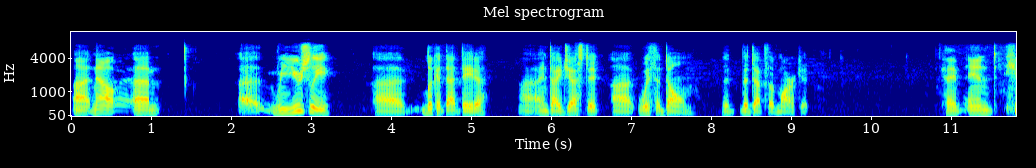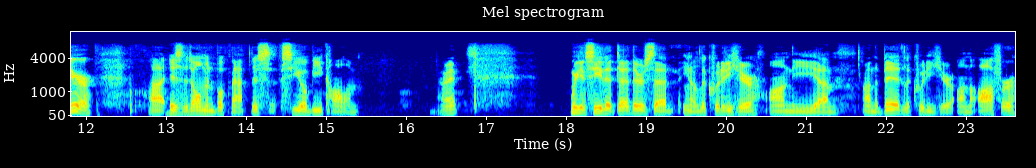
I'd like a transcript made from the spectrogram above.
Uh, now, um, uh, we usually uh, look at that data and digest it with a DOM, the, the depth of market. Okay, and here is the DOM and bookmap, this COB column. All right. We can see that uh, there's uh, you know liquidity here on the um, on the bid, liquidity here on the offer,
